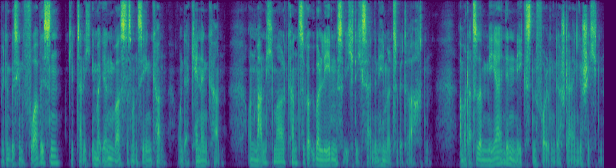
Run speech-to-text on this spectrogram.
Mit ein bisschen Vorwissen gibt es eigentlich immer irgendwas, das man sehen kann und erkennen kann. Und manchmal kann es sogar überlebenswichtig sein, den Himmel zu betrachten. Aber dazu dann mehr in den nächsten Folgen der Sternengeschichten.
